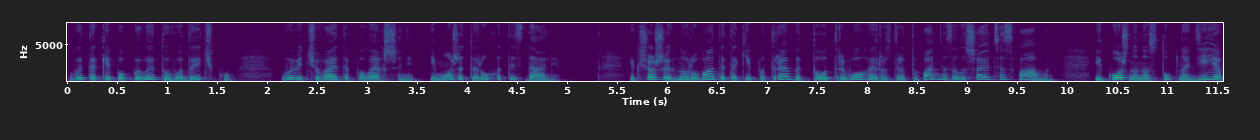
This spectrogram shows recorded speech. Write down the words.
ви таки попили ту водичку, ви відчуваєте полегшення і можете рухатись далі. Якщо ж ігнорувати такі потреби, то тривога і роздратування залишаються з вами, і кожна наступна дія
